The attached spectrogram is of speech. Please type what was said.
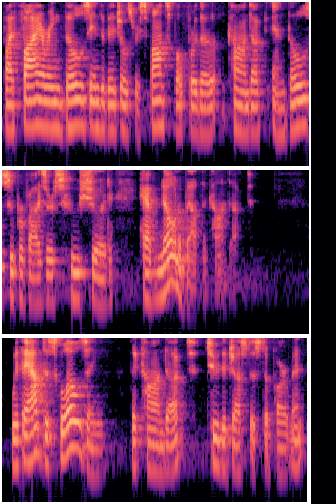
by firing those individuals responsible for the conduct and those supervisors who should have known about the conduct. Without disclosing the conduct to the Justice Department,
